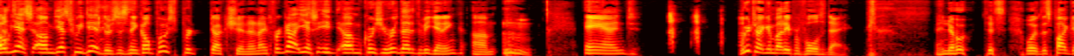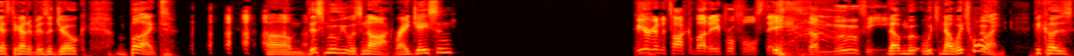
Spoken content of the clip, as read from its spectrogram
Oh yes, um, yes we did. There's this thing called post production, and I forgot. Yes, it, um, of course you heard that at the beginning. Um, and we're talking about April Fool's Day. I know this. Well, this podcast kind of is a joke, but um, this movie was not right, Jason. We are going to talk about April Fool's Day, the movie, The mo- which now which one? Because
